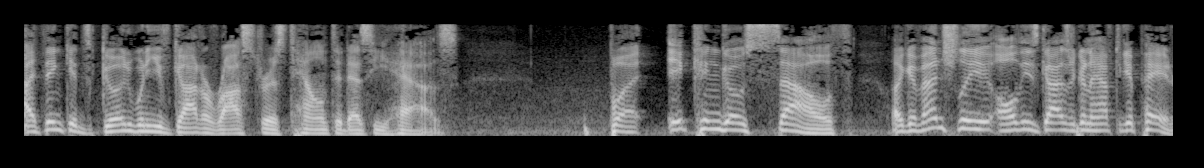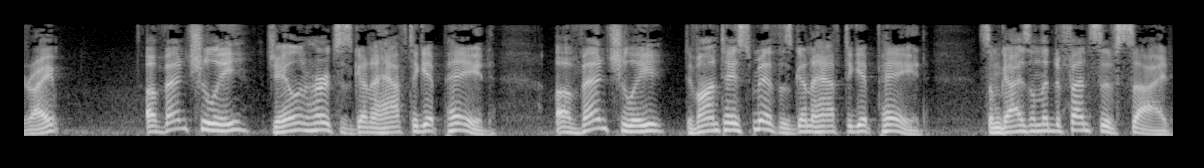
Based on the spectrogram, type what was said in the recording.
I think it's good when you've got a roster as talented as he has. But it can go south. Like eventually, all these guys are going to have to get paid, right? Eventually, Jalen Hurts is going to have to get paid. Eventually, DeVonta Smith is going to have to get paid. Some guys on the defensive side.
